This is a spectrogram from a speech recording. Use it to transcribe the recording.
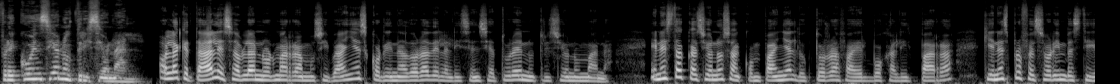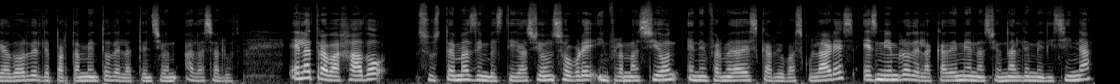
Frecuencia Nutricional. Hola, ¿qué tal? Les habla Norma Ramos Ibáñez, coordinadora de la Licenciatura en Nutrición Humana. En esta ocasión nos acompaña el doctor Rafael Bojalid Parra, quien es profesor investigador del Departamento de la Atención a la Salud. Él ha trabajado sus temas de investigación sobre inflamación en enfermedades cardiovasculares, es miembro de la Academia Nacional de Medicina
